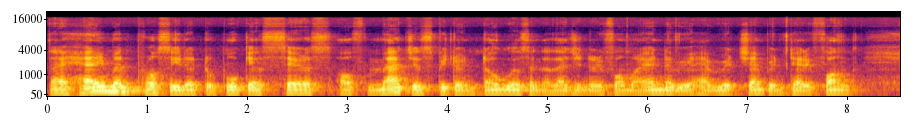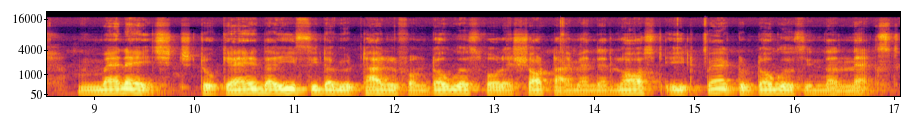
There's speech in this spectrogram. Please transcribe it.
The Heyman proceeded to book a series of matches between Douglas and the legendary former NWA heavyweight champion Terry Funk managed to gain the ECW title from Douglas for a short time and then lost it back to Douglas in the next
